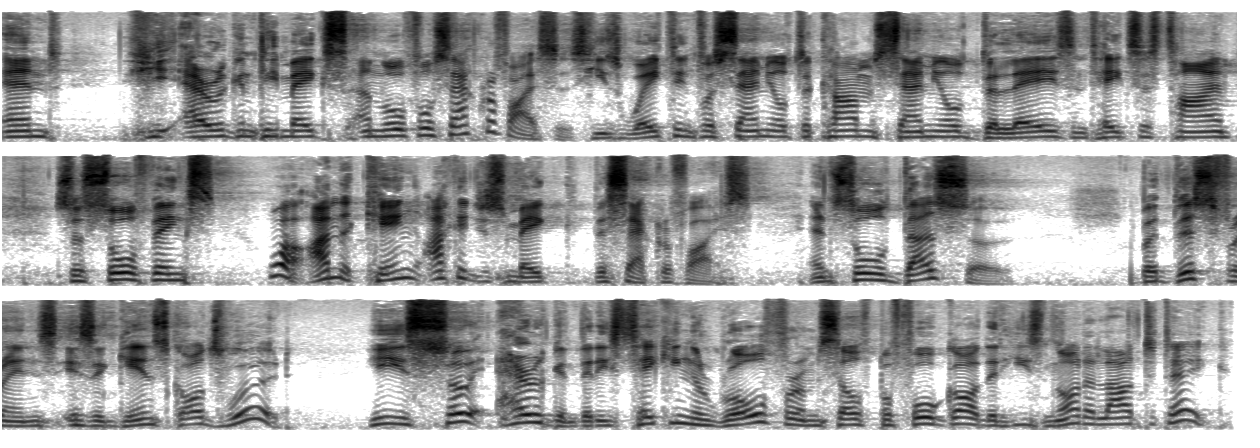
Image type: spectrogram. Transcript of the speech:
and he arrogantly makes unlawful sacrifices. He's waiting for Samuel to come. Samuel delays and takes his time. So Saul thinks, well, I'm the king, I can just make the sacrifice. And Saul does so. But this, friends, is against God's word. He is so arrogant that he's taking a role for himself before God that he's not allowed to take.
